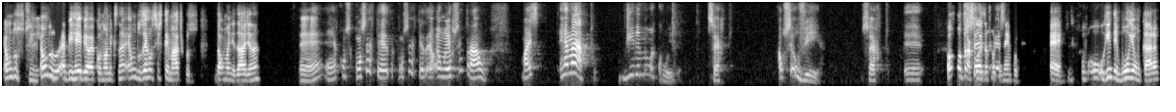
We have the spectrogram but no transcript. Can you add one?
É um dos, Sim. é um dos, é behavioral economics, né? É um dos erros sistemáticos da humanidade, né? É, é, com, com certeza, com certeza. É, é, um erro central. Mas, Renato, diga-me uma coisa, certo? Ao seu ver, certo? É, Outra coisa, por exemplo, é, o, o Hindenburg é um cara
